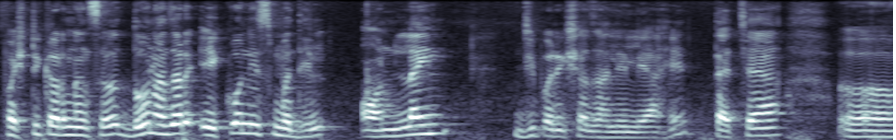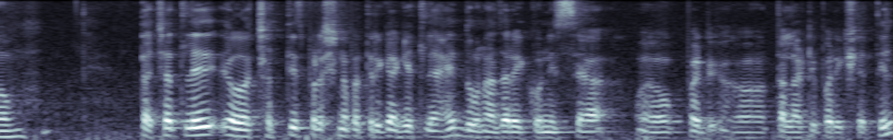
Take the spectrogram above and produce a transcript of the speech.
स्पष्टीकरणासह दोन हजार एकोणीसमधील ऑनलाईन जी परीक्षा झालेली आहे त्याच्या त्याच्यातले छत्तीस प्रश्नपत्रिका घेतल्या आहेत दोन हजार एकोणीसच्या परी तलाठी परीक्षेतील.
